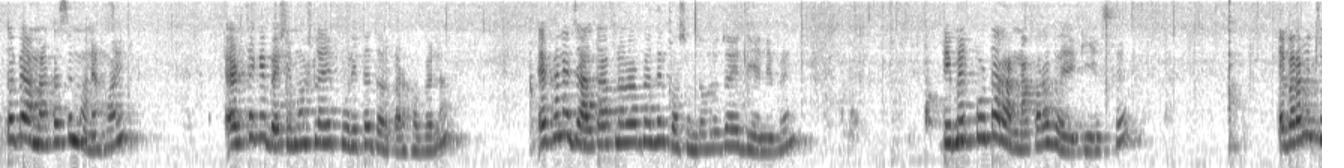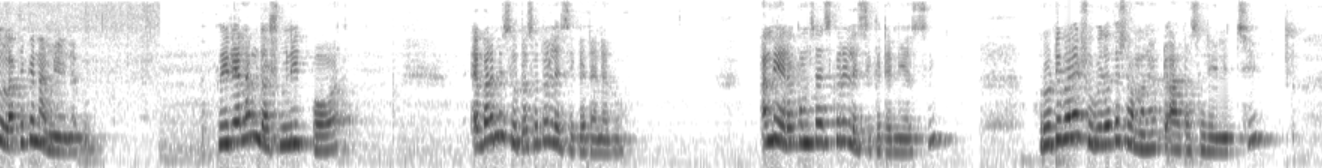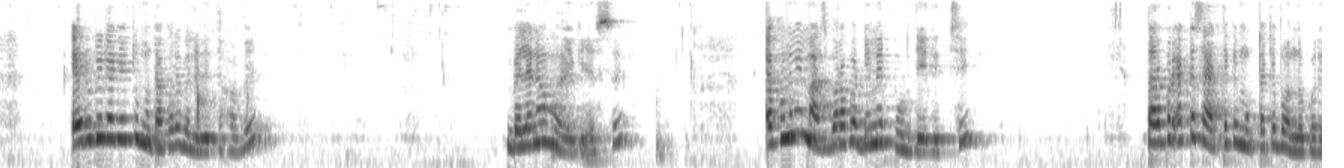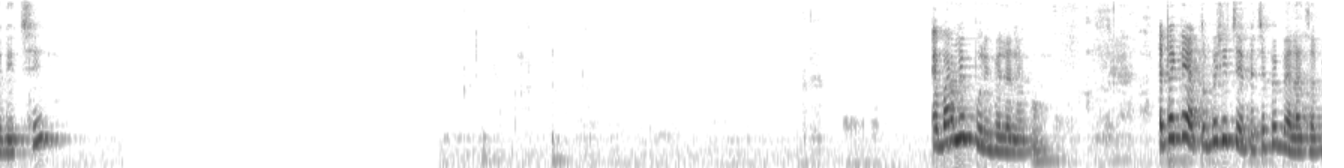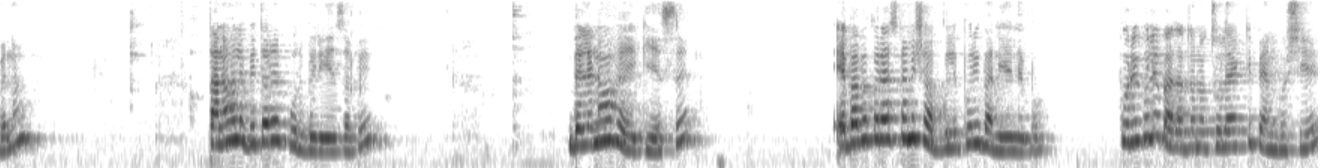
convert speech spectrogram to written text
তবে আমার কাছে মনে হয় এর থেকে বেশি মশলা এই পুরিতে দরকার হবে না। এখানে জালটা আপনারা আপনাদের পছন্দ অনুযায়ী দিয়ে নেবেন। ডিমের পুরটা রান্না করা হয়ে গিয়েছে। এবার আমি চুলা থেকে নামিয়ে নেব। ফিরে এলাম দশ মিনিট পর। এবার আমি ছোটো ছোটো লেসি কেটে নেব। আমি এরকম সাইজ করে লেসি কেটে নিয়েছি। রুটি বেলার সুবিধাতে সামান্য একটু আটা সরিয়ে নিচ্ছি। এই রুটিটাকে একটু মোটা করে বেলে নিতে হবে। বেলে নেওয়া হয়ে গিয়েছে। এখন আমি মাছ বরাবর ডিমের পুর দিয়ে দিচ্ছি। তারপর একটা সাইড থেকে মুখটাকে বন্ধ করে দিচ্ছি। এবার আমি পুরি বেলে নেব। এটাকে এত বেশি চেপে চেপে বেলা যাবে না। তা না হলে ভিতরে পুর বেরিয়ে যাবে। বেলে নেওয়া হয়ে গিয়েছে। এভাবে করে আজকে আমি সবগুলি পুরি বানিয়ে নেব। পুরিগুলি বাজার জন্য চুলায় একটি প্যান বসিয়ে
